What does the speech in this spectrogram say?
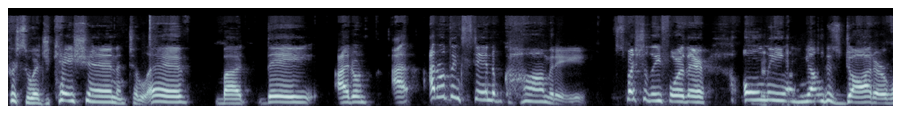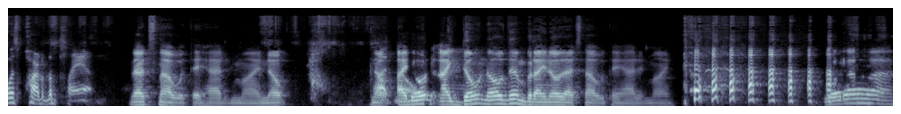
pursue education and to live. But they, I don't, I, I don't think stand up comedy especially for their only and youngest daughter, was part of the plan. That's not what they had in mind. Nope. No, God, no. I don't. I don't know them, but I know that's not what they had in mind. what? Uh,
